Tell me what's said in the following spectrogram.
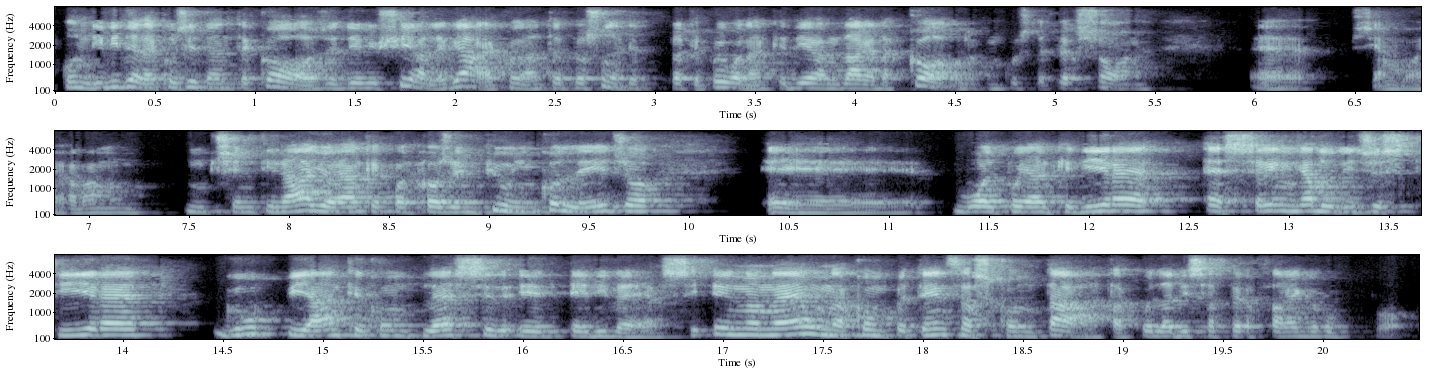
condividere così tante cose, di riuscire a legare con altre persone, perché poi vuole anche dire andare d'accordo con queste persone. Eh, siamo, eravamo un centinaio e anche qualcosa in più in collegio, eh, vuol poi anche dire essere in grado di gestire gruppi anche complessi e, e diversi. E non è una competenza scontata quella di saper fare gruppo.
